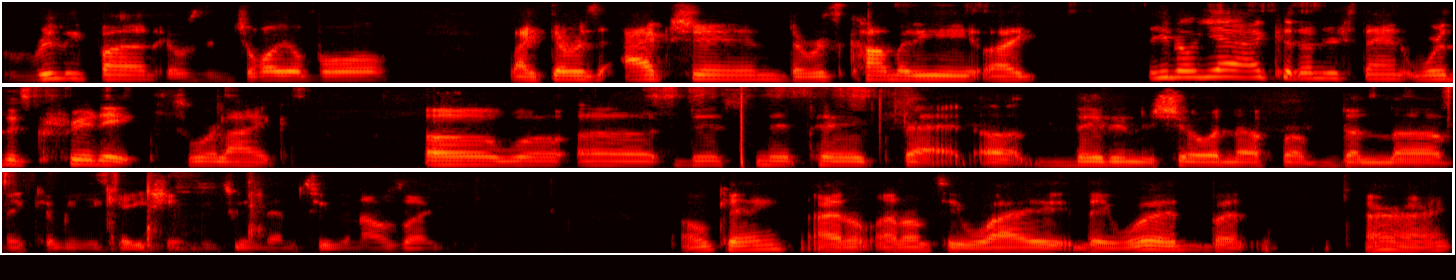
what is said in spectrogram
really fun. It was enjoyable. Like there was action, there was comedy. Like, you know, yeah, I could understand where the critics were like, oh, well, uh, this nitpick that uh, they didn't show enough of the love and communication between them two. And I was like, okay, I don't, I don't see why they would, but all right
